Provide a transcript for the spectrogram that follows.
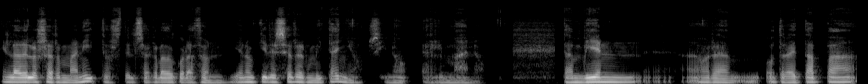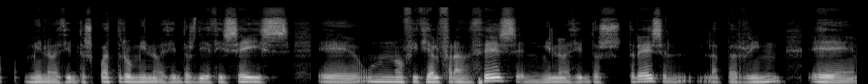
en la de los hermanitos del Sagrado Corazón. Ya no quiere ser ermitaño, sino hermano. También eh, ahora otra etapa, 1904-1916, eh, un oficial francés en 1903 en La Perrine, eh,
